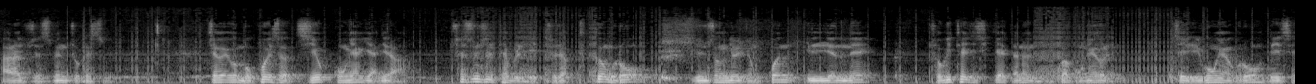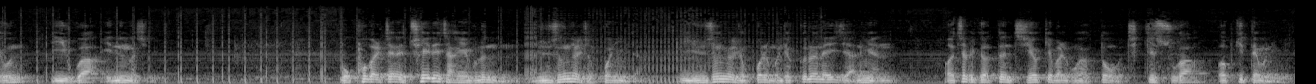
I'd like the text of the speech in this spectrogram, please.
알아주셨으면 좋겠습니다. 제가 이건 목포에서 지역 공약이 아니라 최순실 태블릿 조작 특검으로 윤석열 정권 1년 내 조기 퇴진시키겠다는 국가 공약을 제1공약으로 내세운 이유가 있는 것입니다. 목포 발전의 최대 장애물은 윤석열 정권입니다. 이 윤석열 정권을 먼저 끌어내지 않으면 어차피 그 어떤 지역개발 공약도 지킬 수가 없기 때문입니다.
